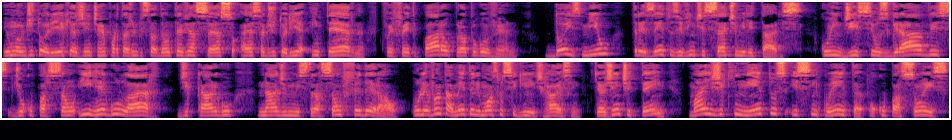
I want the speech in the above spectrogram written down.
e uma auditoria que a gente, a reportagem do Estadão, teve acesso a essa auditoria interna, que foi feita para o próprio governo. 2.000 327 militares, com indícios graves de ocupação irregular de cargo na administração federal. O levantamento ele mostra o seguinte, Heisen, que a gente tem mais de 550 ocupações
